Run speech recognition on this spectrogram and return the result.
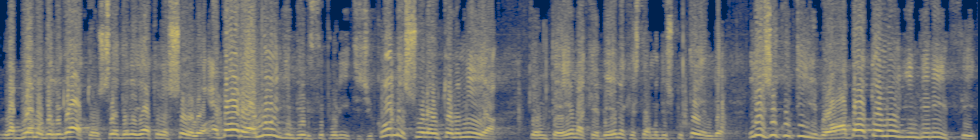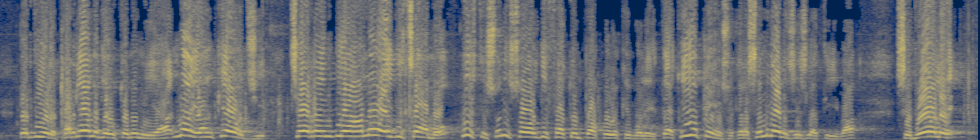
l'abbiamo delegato o si è delegato da solo a dare a noi gli indirizzi politici, come sull'autonomia, che è un tema che è bene che stiamo discutendo, l'esecutivo ha dato a noi gli indirizzi per dire parliamo di autonomia, noi anche oggi ci arrendiamo e diciamo questi sono i soldi, fate un po' quello che volete. Ecco, io penso che l'Assemblea legislativa, se vuole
